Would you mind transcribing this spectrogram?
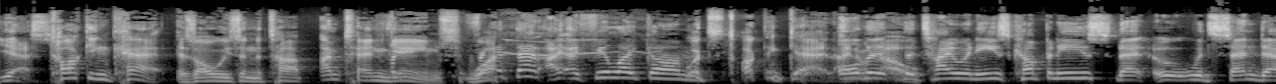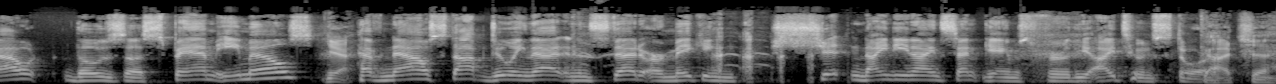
Yes. Talking Cat is always in the top I'm- 10 for- games. Forget What? that. I, I feel like um, What's Talking Cat? I all the, know. the Taiwanese companies that uh, would send out those uh, spam emails Yeah. have now stopped doing that and instead are making shit 99 cent games for the iTunes store. gotcha.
